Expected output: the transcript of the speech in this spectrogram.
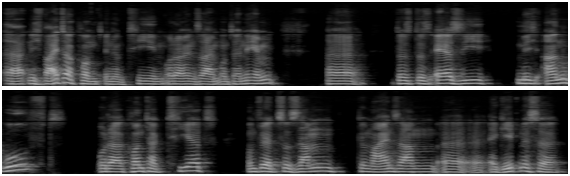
äh, nicht weiterkommt in einem Team oder in seinem Unternehmen, äh, dass, dass er sie mich anruft oder kontaktiert und wir zusammen gemeinsam äh, Ergebnisse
